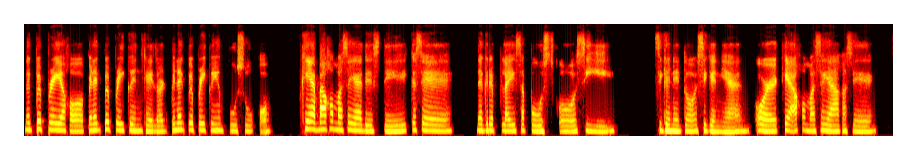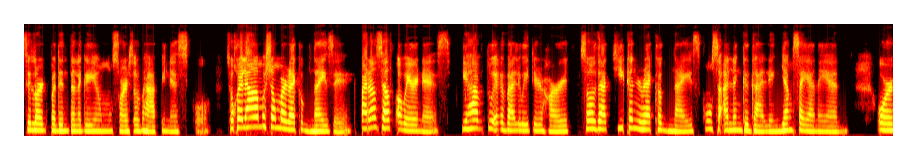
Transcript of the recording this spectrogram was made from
Nagpe-pray ako, pinagpe-pray ko yun kay Lord, pinagpe-pray ko yung puso ko. Kaya ba ako masaya this day? Kasi nag-reply sa post ko si si ganito, si ganyan. Or kaya ako masaya kasi si Lord pa din talaga yung source of happiness ko. So, kailangan mo siyang ma-recognize eh. Parang self-awareness. You have to evaluate your heart so that you can recognize kung saan nang gagaling yung saya na yan. Or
